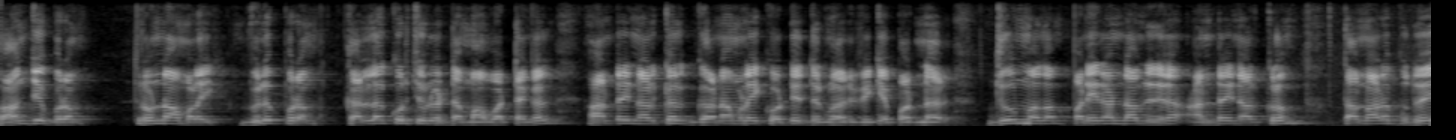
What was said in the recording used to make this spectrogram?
காஞ்சிபுரம் திருவண்ணாமலை விழுப்புரம் கள்ளக்குறிச்சி உள்ளிட்ட மாவட்டங்கள் அன்றைய நாட்கள் கனமழை கொட்டித்திருக்கும் அறிவிக்கப்பட்டனர். ஜூன் மாதம் பனிரெண்டாம் தேதி அன்றைய நாட்களும் தமிழ்நாடு புதுவை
